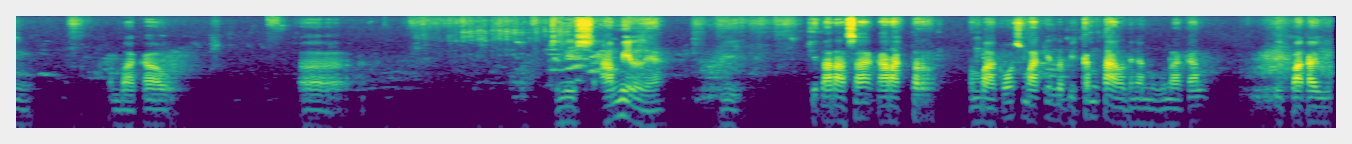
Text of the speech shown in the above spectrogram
Ini tembakau eh, jenis amil ya. Di cita rasa karakter tembakau semakin lebih kental dengan menggunakan pipa kayu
